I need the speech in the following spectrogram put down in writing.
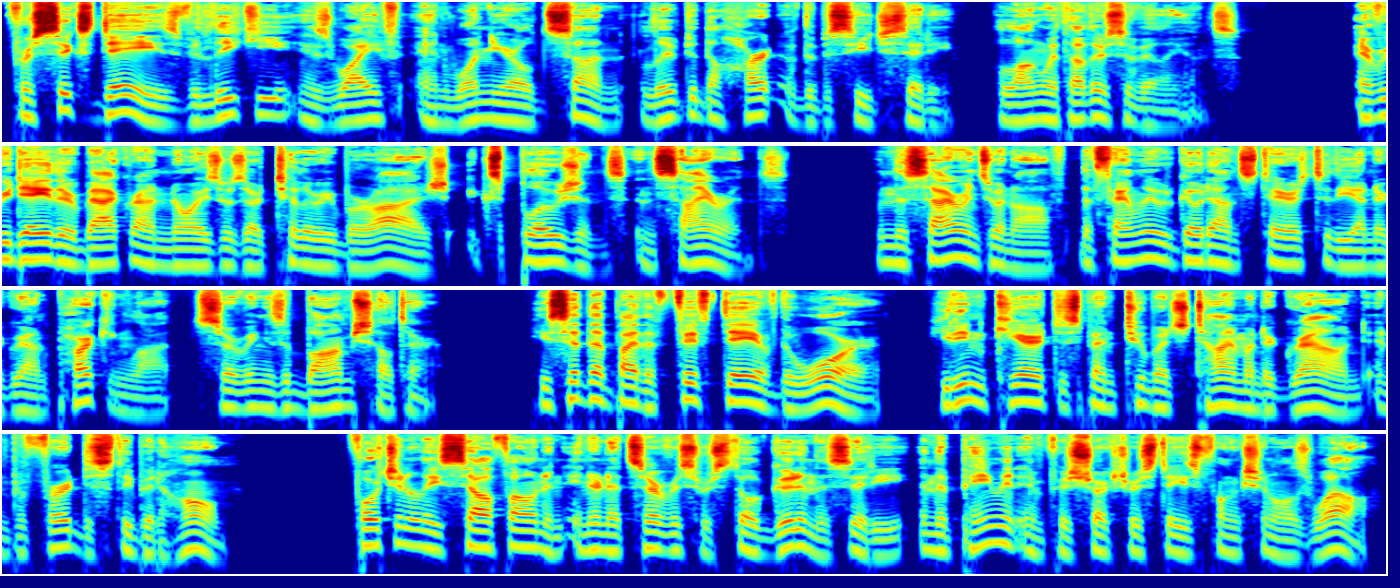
For six days, Veliki, his wife, and one year old son lived in the heart of the besieged city, along with other civilians. Every day, their background noise was artillery barrage, explosions, and sirens. When the sirens went off, the family would go downstairs to the underground parking lot, serving as a bomb shelter. He said that by the fifth day of the war, he didn't care to spend too much time underground and preferred to sleep at home. Fortunately, cell phone and internet service were still good in the city, and the payment infrastructure stays functional as well.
